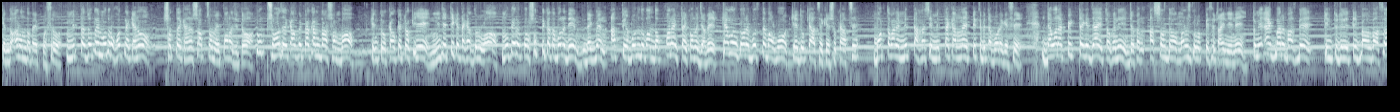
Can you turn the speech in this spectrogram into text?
কিন্তু আনন্দ পায় পশু মিথ্যা যতই মধুর হোক না কেন, সত্যের কাছে সবসময় পরাজিত। খুব সহজে কাউকে টকানটা সম্ভব, কিন্তু কাউকে টকিয়ে নিজে টিকে থাকা দুর্লভ। মুখের উপর সত্যি কথা বলে দিন, দেখবেন আত্মীয় বন্ধু বান্ধব অনেকটাই কমে যাবে। কেমন করে বুঝতে পারব কে দুঃখে আছে, কে সুখে আছে? বর্তমানে মিথ্যা হাসি, মিথ্যা কান্নায় পৃথিবীটা বড়ে গেছে। দেওয়ালে পিঠটাকে যায় তখনই যখন আশ্বাস দেওয়া মানুষগুলো পেছে টাইনি নেই। তুমি একবার বাঁচবে কিন্তু যদি ঠিকভাবে বাঁচো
